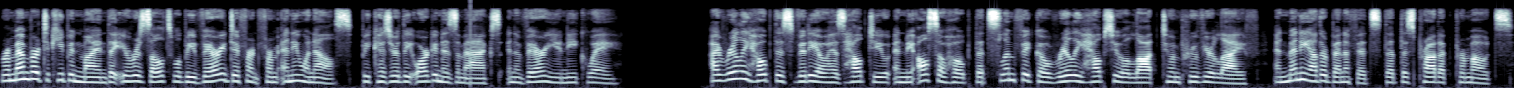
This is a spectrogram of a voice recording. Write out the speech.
Remember to keep in mind that your results will be very different from anyone else because your the organism acts in a very unique way. I really hope this video has helped you and me also hope that SlimFit Go really helps you a lot to improve your life and many other benefits that this product promotes.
